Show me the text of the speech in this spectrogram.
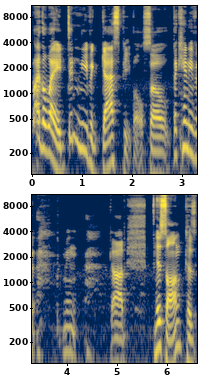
by the way, didn't even gas people, so they can't even. I mean, God. His song, because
